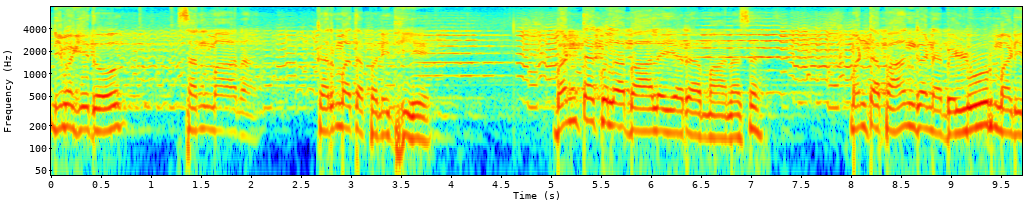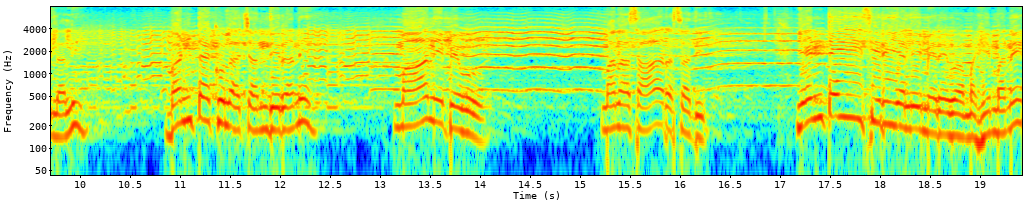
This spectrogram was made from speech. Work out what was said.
ನಿಮಗಿದು ಸನ್ಮಾನ ಕರ್ಮತಪನಿಧಿಯೇ ಬಂಟಕುಲ ಬಾಲಯರ ಮಾನಸ. ಮಂಟಪಾಂಗಣ ಬೆಳ್ಳೂರ್ ಮಡಿಲಲಿ. ಬಂಟಕುಲ ಚಂದಿರನೆ. ಮಾನಿಪೆವು ಮನಸಾರಸದಿ. ಎಂಟೈ ಸಿರಿಯಲಿ ಮೆರೆವ ಮಹಿಮನೆ,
